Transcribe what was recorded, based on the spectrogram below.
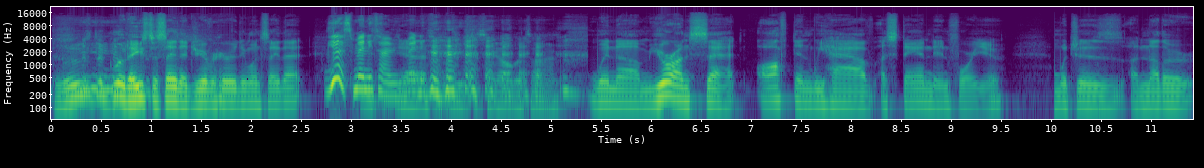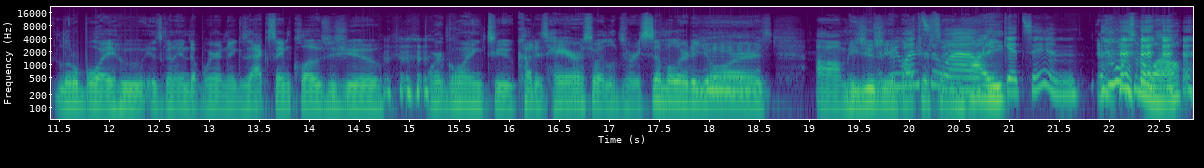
Blues the glue. They used to say that. Did you ever hear anyone say that? Yes, many times, Yeah, many times. used to say all the time. When um, you're on set, often we have a stand-in for you, which is another little boy who is going to end up wearing the exact same clothes as you. We're going to cut his hair so it looks very similar to yours. Um, he's usually Every about once your in a same while, height. he gets in. Every once in a while.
